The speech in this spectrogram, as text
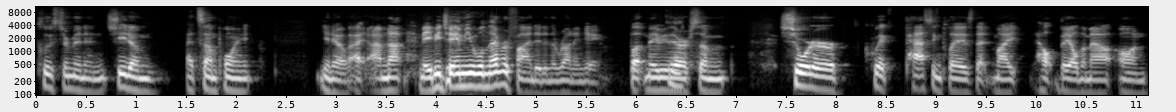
Klusterman and Cheatham at some point. You know, I, I'm not. Maybe JMU will never find it in the running game, but maybe there are some shorter, quick passing plays that might help bail them out on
